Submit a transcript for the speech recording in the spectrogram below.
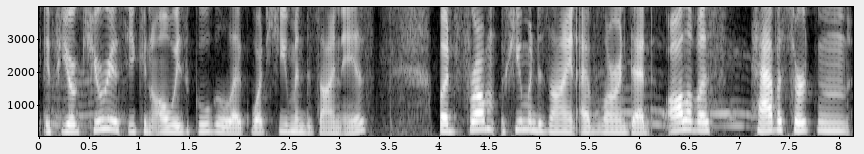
if you're curious, you can always Google like what human design is. But from human design, I've learned that all of us have a certain,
